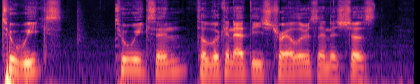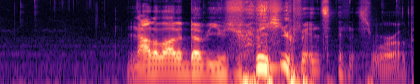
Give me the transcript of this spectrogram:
two weeks, two weeks in to looking at these trailers, and it's just not a lot of W's for the humans in this world,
